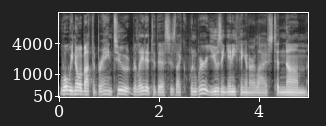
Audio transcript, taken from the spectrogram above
What we know about the brain too, related to this, is like when we're using anything in our lives to numb,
